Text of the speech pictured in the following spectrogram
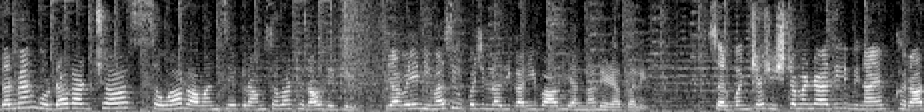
दरम्यान गोड्डाघाटच्या सोळा गावांचे ग्रामसभा ठराव देखील यावेळी निवासी उपजिल्हाधिकारी वाघ यांना देण्यात आले. सरपंच शिष्टमंडळातील विनायक खरात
